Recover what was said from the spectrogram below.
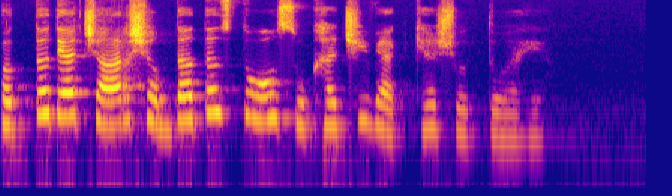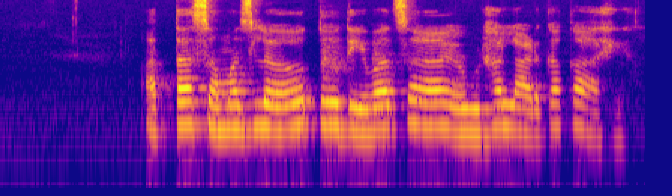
फक्त त्या चार शब्दातच तो सुखाची व्याख्या शोधतो आहे. आता समजलं तो देवाचा एवढा लाडका का आहे?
